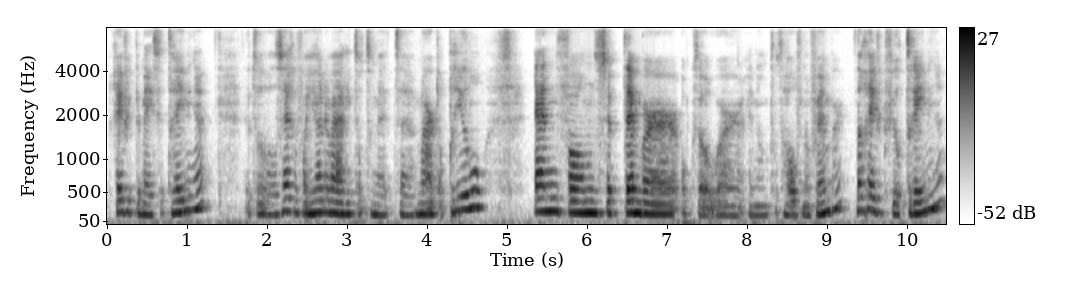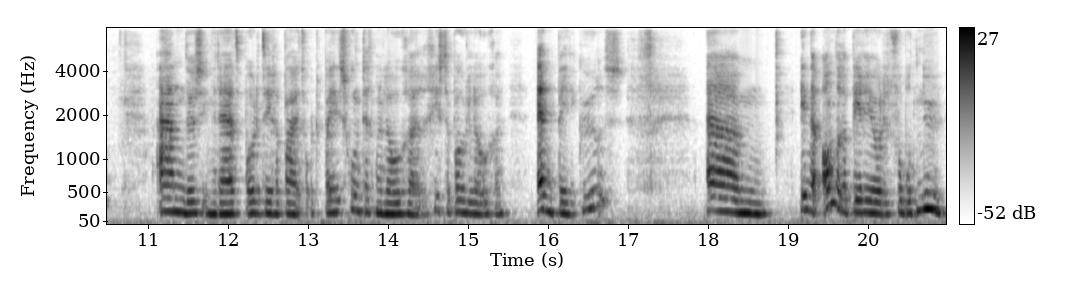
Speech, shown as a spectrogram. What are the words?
geef ik de meeste trainingen. Dat wil wel zeggen van januari tot en met eh, maart, april. En van september, oktober en dan tot half november. Dan geef ik veel trainingen aan dus inderdaad podotherapeuten, orthopedisch schoentechnologen, registerpodologen en pedicures. Ehm, in de andere periode, bijvoorbeeld nu,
